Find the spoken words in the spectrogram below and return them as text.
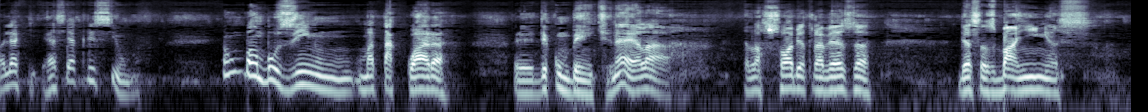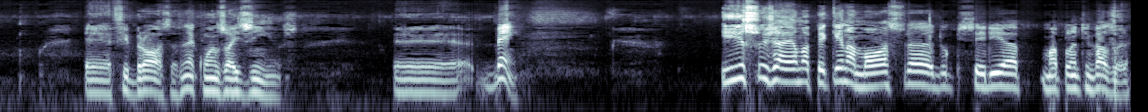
Olha aqui, essa é a criciúma. É um bambuzinho, uma taquara é, decumbente, né? Ela, ela sobe através da, dessas bainhas é, fibrosas, né, com anzóizinhos. É, bem, isso já é uma pequena amostra do que seria uma planta invasora.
